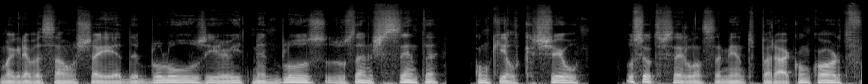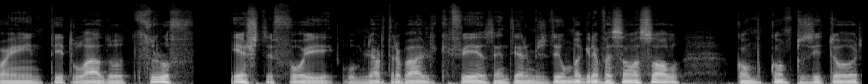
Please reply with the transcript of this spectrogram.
uma gravação cheia de blues e rhythm and blues dos anos 60 com que ele cresceu. O seu terceiro lançamento para a Concord foi intitulado Truth. Este foi o melhor trabalho que fez em termos de uma gravação a solo como compositor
